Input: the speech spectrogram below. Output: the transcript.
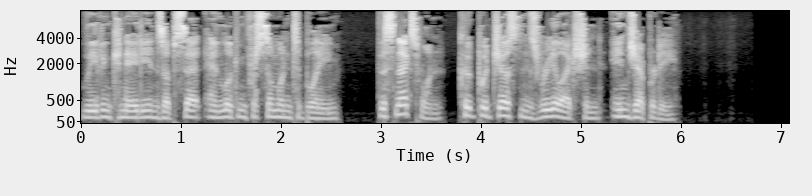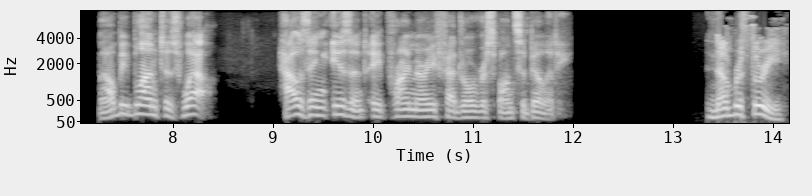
leaving Canadians upset and looking for someone to blame, this next one could put Justin's re-election in jeopardy. I'll be blunt as well. Housing isn't a primary federal responsibility. Number 3.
